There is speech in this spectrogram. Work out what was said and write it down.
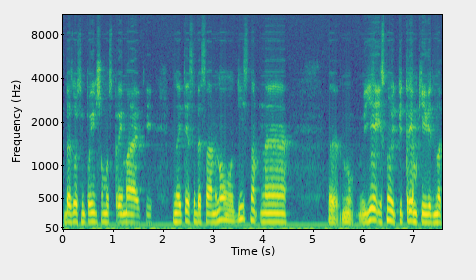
тебе зовсім по-іншому сприймають і знайти себе саме. Ну, дійсно, е, е, ну, є, існують підтримки від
